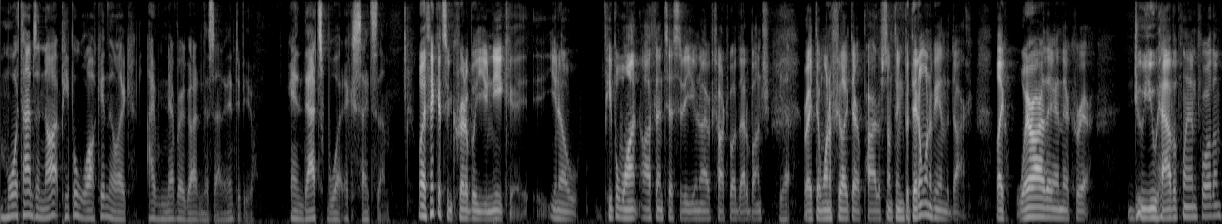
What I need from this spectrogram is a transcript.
more times than not, people walk in, they're like, I've never gotten this at an interview. And that's what excites them. Well, I think it's incredibly unique. You know, people want authenticity. You and I have talked about that a bunch. Yeah. Right? They want to feel like they're a part of something, but they don't want to be in the dark. Like, where are they in their career? Do you have a plan for them?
